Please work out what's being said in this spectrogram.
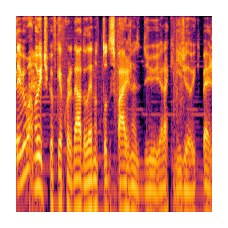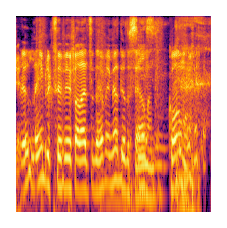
teve uma noite que eu fiquei acordado lendo todas as páginas de aracnídeo da Wikipedia. Eu lembro que você veio falar disso daí, eu falei, meu Deus do céu, Sim, mano. sim. Como?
